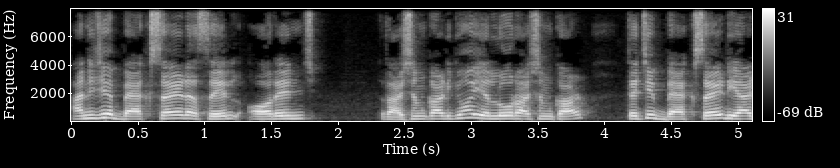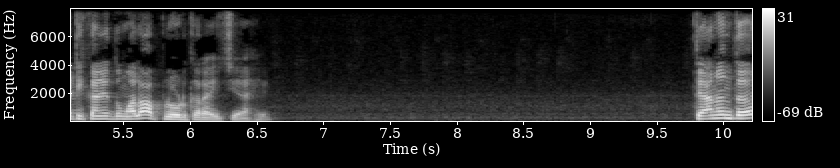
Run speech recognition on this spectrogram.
आणि जे बॅक साईड असेल ऑरेंज राशन कार्ड किंवा येलो राशन कार्ड त्याची बॅक साईड या ठिकाणी तुम्हाला अपलोड करायची आहे. त्यानंतर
